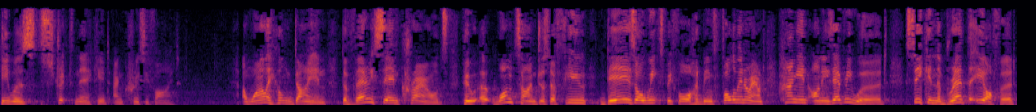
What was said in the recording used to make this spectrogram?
He was stripped naked and crucified. And while he hung dying, the very same crowds who at one time, just a few days or weeks before, had been following around, hanging on his every word, seeking the bread that he offered,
